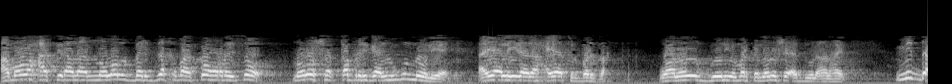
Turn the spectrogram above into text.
ama waxaad tidhahdaa nolol barzakh baa ka horayso nolosha qabriga lagu nool yahay ayaa la yidhahdaa xayaatu lbarzakh waa nolol gooniyo marka nolosha adduun aan ahayn. Midda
